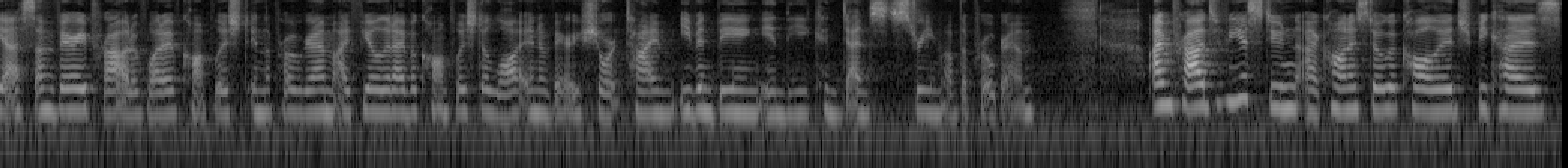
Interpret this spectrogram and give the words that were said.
Yes, I'm very proud of what I've accomplished in the program. I feel that I've accomplished a lot in a very short time, even being in the condensed stream of the program. I'm proud to be a student at Conestoga College because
